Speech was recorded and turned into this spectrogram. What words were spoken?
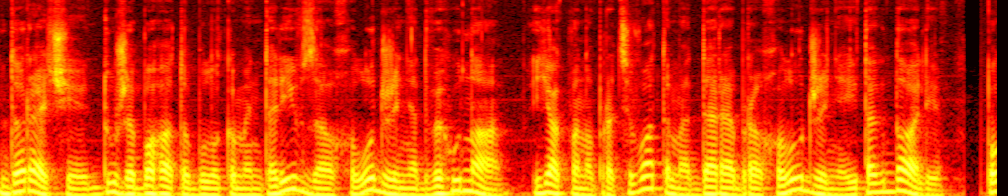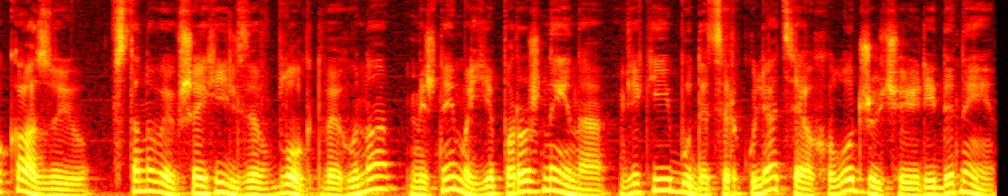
До речі, дуже багато було коментарів за охолодження двигуна, як воно працюватиме, де ребра охолодження і так далі. Показую, встановивши гільзи в блок двигуна, між ними є порожнина, в якій буде циркуляція охолоджуючої рідини.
